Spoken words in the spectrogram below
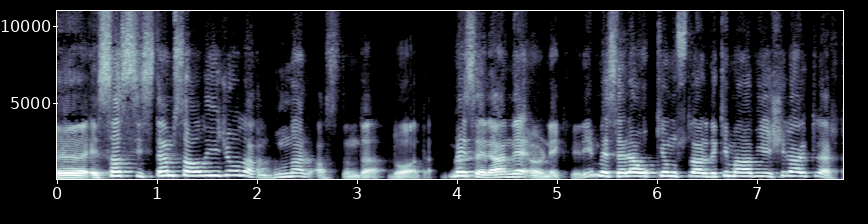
e, esas sistem sağlayıcı olan bunlar aslında doğada. Mesela ne örnek vereyim? Mesela okyanuslardaki mavi yeşil algler.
